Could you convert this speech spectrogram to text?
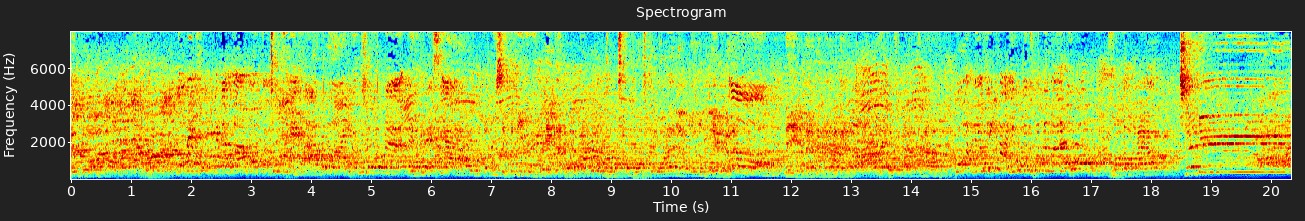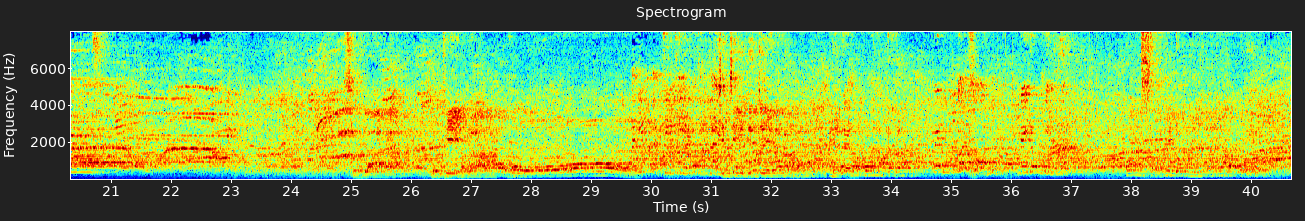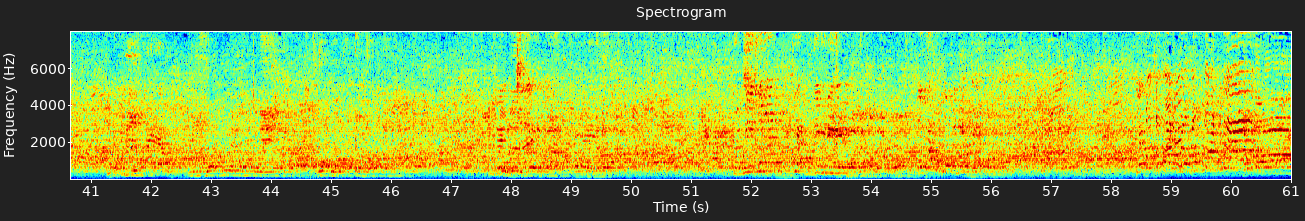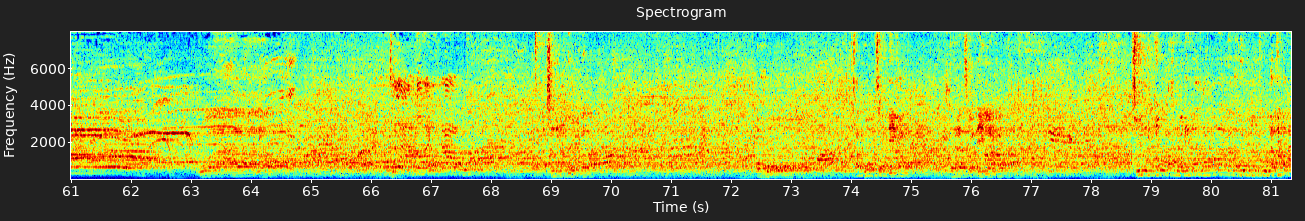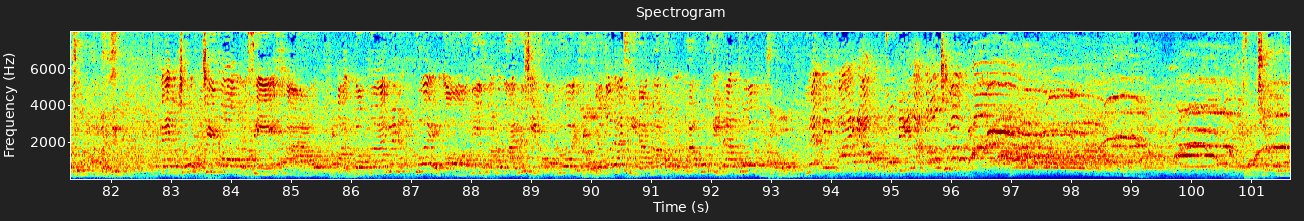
ช่วน้งมฆสุดนะคะมาพร้อมกับชุดสีขาวระบายทั้ชุดนะเป็นเดรสยาวแล้มีสิ่งที่มีมุมตัวเองนะบอกให้พวกคุณพสเขาโพสเขาโพสได้เลยว่าตัวมุเองหมดเลยอนี่เห็นไหนไนไหนโปรไฟล์ด้านข้างระหว่ามิวสิกค่ะอยู่กับคนเป็นมาแล้วคุณคนต่อไปครับเชนดี้สุดยอดนะลูกพี่ของเราโอ้โห ต้องสอนในดงหิมะนะครับผมแล้วก็มีไปแล้วมีนกด้วยนะครับตรงนี้นะครับ ชนกุกครับ โอ้โห ครับผม สวัสดีครับนะฮะสวัสดีเลยครับ ชุดน้องอันวันนี้น่ารักมากนะคุณ คุณอธิบายชุดน้อันหน่อยสิเป็นชุดชีฟ Challenge.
